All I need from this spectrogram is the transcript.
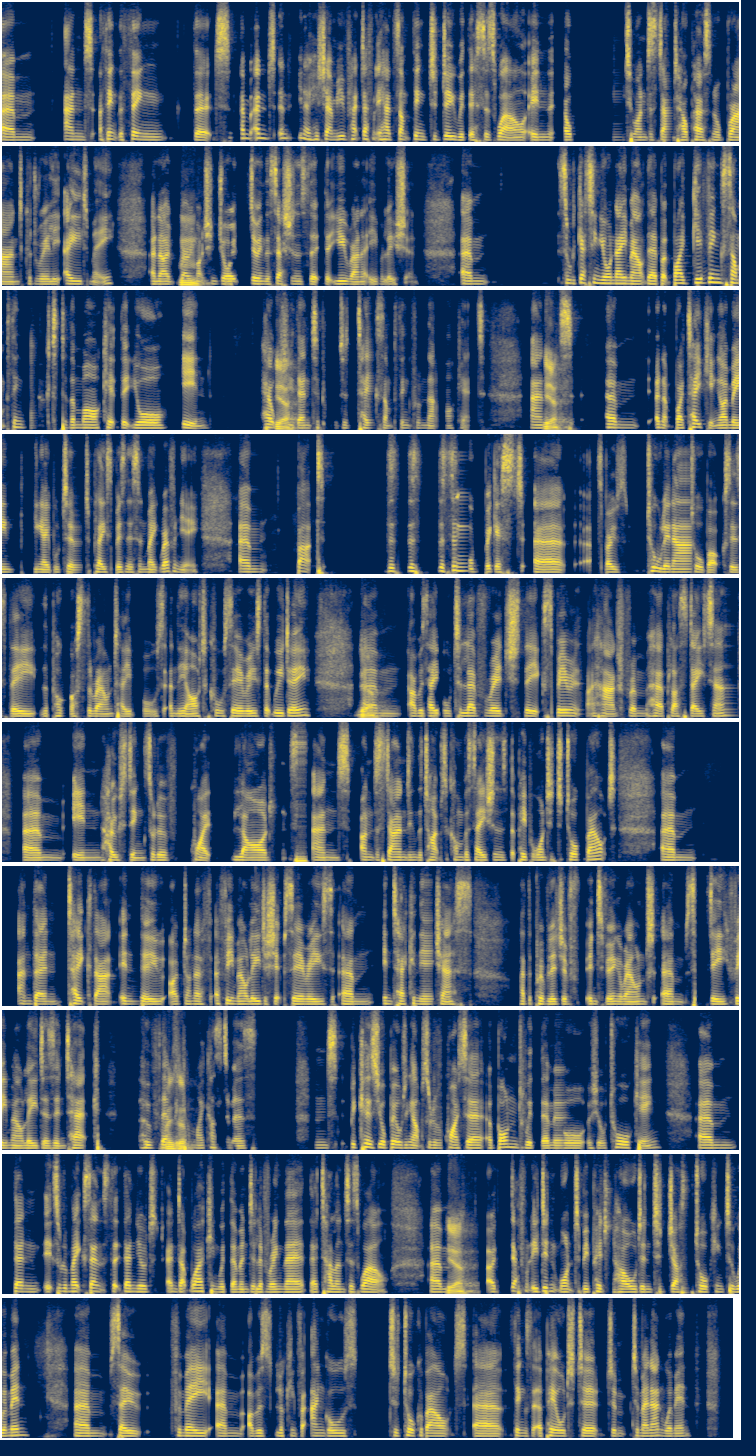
Um, and I think the thing that um, and and you know Hisham, you've had, definitely had something to do with this as well in helping to understand how personal brand could really aid me, and I very Mm. much enjoyed doing the sessions that that you ran at Evolution. Um, sort of getting your name out there, but by giving something back to the market that you're in helps Yeah. you then to be able to take something from that market. And Yeah. um, and by taking, I mean being able to to place business and make revenue. Um, but the, the the single biggest, uh, I suppose, tool in our toolbox is the the podcast, the roundtables, and the article series that we do. Yeah. Um, I was able to leverage the experience I had from Her Plus Data um, in hosting sort of quite large and understanding the types of conversations that people wanted to talk about. Um, and then take that into I've done a, a female leadership series um, in tech in the NHS. Had the privilege of interviewing around um, 60 female leaders in tech who've then Amazing. become my customers. And because you're building up sort of quite a, a bond with them or, as you're talking, um, then it sort of makes sense that then you'd end up working with them and delivering their their talent as well. Um, yeah. I definitely didn't want to be pigeonholed into just talking to women. Um, so for me, um, I was looking for angles to talk about uh, things that appealed to, to, to men and women.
